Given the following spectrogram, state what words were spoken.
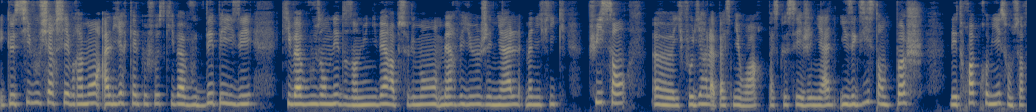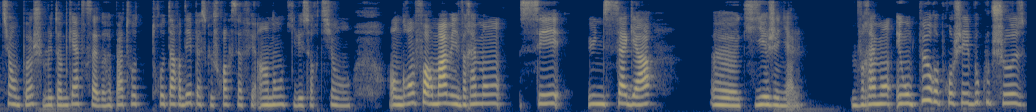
et que si vous cherchez vraiment à lire quelque chose qui va vous dépayser, qui va vous emmener dans un univers absolument merveilleux, génial, magnifique, puissant, euh, il faut lire La Passe Miroir parce que c'est génial. Ils existent en poche. Les trois premiers sont sortis en poche. Le tome 4, ça devrait pas trop, trop tarder parce que je crois que ça fait un an qu'il est sorti en, grand format, mais vraiment, c'est une saga euh, qui est géniale. Vraiment. Et on peut reprocher beaucoup de choses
